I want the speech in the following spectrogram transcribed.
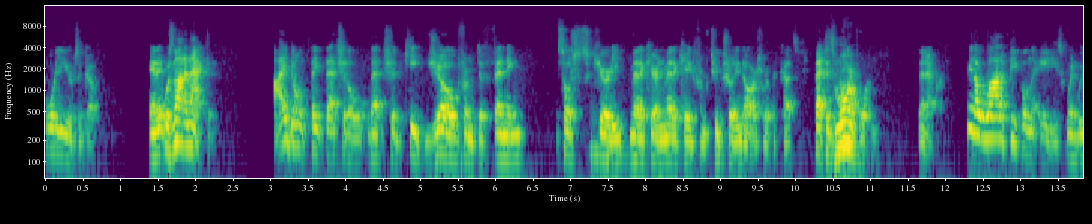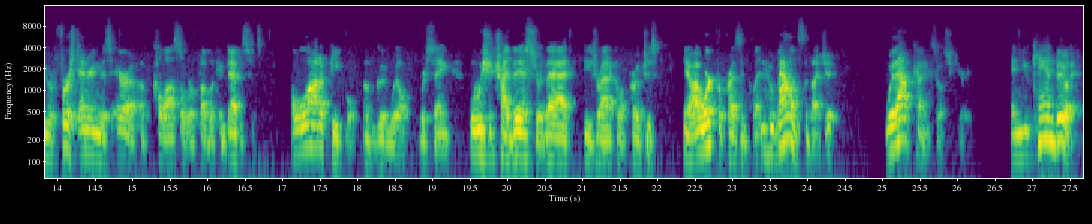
40 years ago. And it was not enacted. I don't think that should that should keep Joe from defending Social Security, Medicare, and Medicaid from $2 trillion worth of cuts. In fact, it's more important than ever. I mean, a lot of people in the 80s, when we were first entering this era of colossal Republican deficits, a lot of people of goodwill were saying, well, we should try this or that, these radical approaches. You know, I worked for President Clinton who balanced the budget without cutting Social Security. And you can do it.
